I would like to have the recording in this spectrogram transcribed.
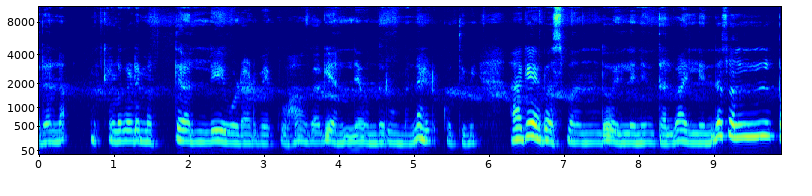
ಇರಲ್ಲ. ಕೆಳಗಡೆ ಮತ್ತು ಅಲ್ಲಿ ಓಡಾಡಬೇಕು. ಹಾಗಾಗಿ ಅಲ್ಲೇ ಒಂದು ರೂಮನ್ನು ಹಿಡ್ಕೋತೀವಿ. ಹಾಗೆ ಬಸ್ ಬಂದು ಇಲ್ಲಿ ನಿಂತಲ್ವ? ಇಲ್ಲಿಂದ ಸ್ವಲ್ಪ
